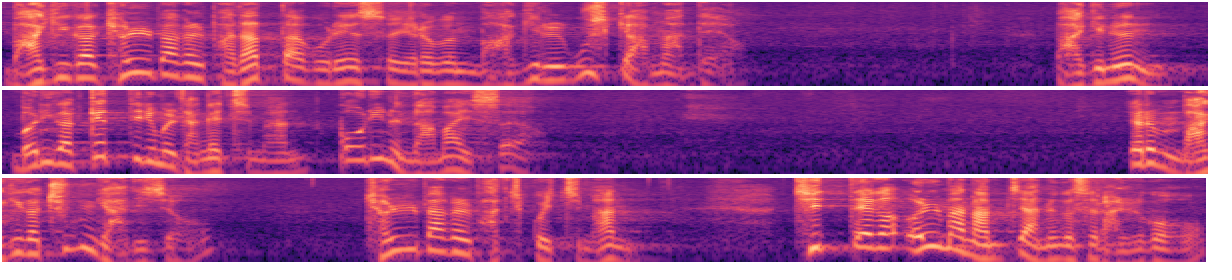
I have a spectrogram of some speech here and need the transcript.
마귀가 결박을 받았다고 해서 여러분 마귀를 우습게 하면 안 돼요. 마귀는 머리가 깨뜨림을 당했지만 꼬리는 남아 있어요. 여러분 마귀가 죽은 게 아니죠. 결박을 받고 있지만 쥐때가 얼마 남지 않은 것을 알고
